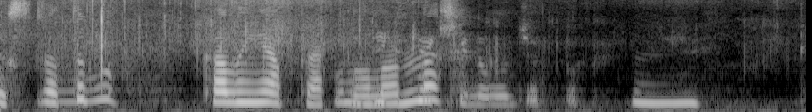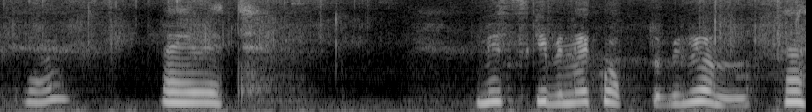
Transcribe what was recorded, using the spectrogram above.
ıslatıp kalın yapraklı Bunu olanlar. bile olacak bak. Ya, Evet. Mis gibi ne koktu biliyor musun? Heh.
